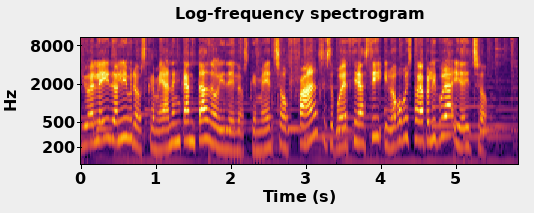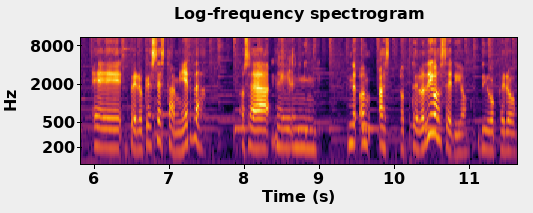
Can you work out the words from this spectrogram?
Yo he leído libros que me han encantado y de los que me he hecho fan, si se puede decir así, y luego he visto la película y he dicho, eh, ¿pero qué es esta mierda? O sea, eh, no, te lo digo en serio. Digo, pero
